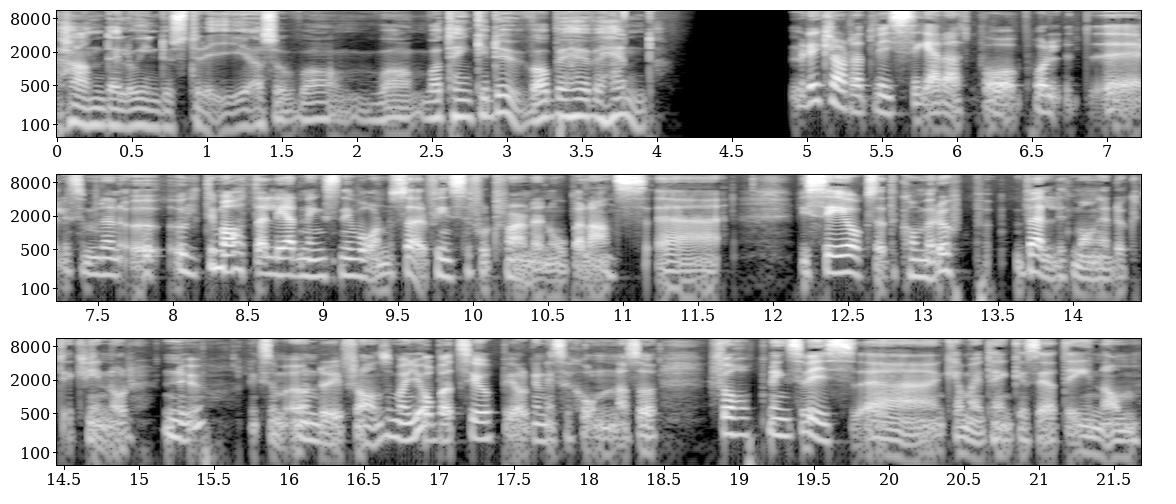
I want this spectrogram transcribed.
Handel och industri. Alltså vad, vad, vad tänker du? Vad behöver hända? Men det är klart att vi ser att på, på eh, liksom den ultimata ledningsnivån så finns det fortfarande en obalans. Eh, vi ser också att det kommer upp väldigt många duktiga kvinnor nu, liksom underifrån, som har jobbat sig upp i organisationerna. Så alltså, förhoppningsvis eh, kan man tänka sig att det inom,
